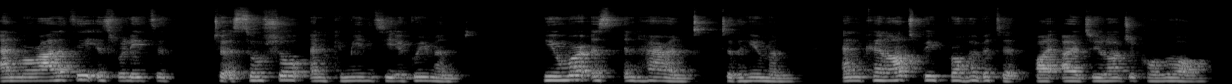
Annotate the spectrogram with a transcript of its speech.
and morality is related to a social and community agreement. Humor is inherent to the human and cannot be prohibited by ideological law.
